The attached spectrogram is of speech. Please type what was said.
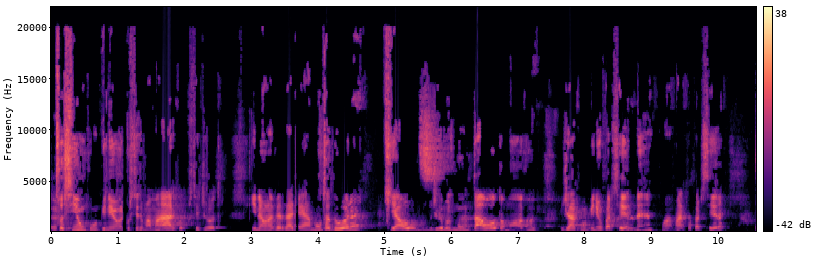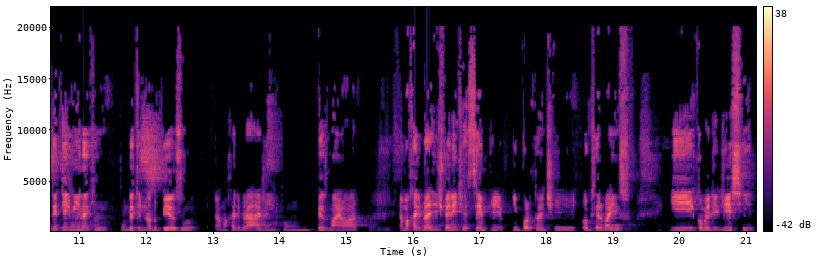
associam com o pneu por ser de uma marca ou por ser de outra. E não, na verdade é a montadora que ao, digamos, montar o automóvel já com o pneu parceiro, né, com a marca parceira, determina que com um determinado peso é uma calibragem, com um peso maior é uma calibragem diferente. É sempre importante observar isso. E como ele disse,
